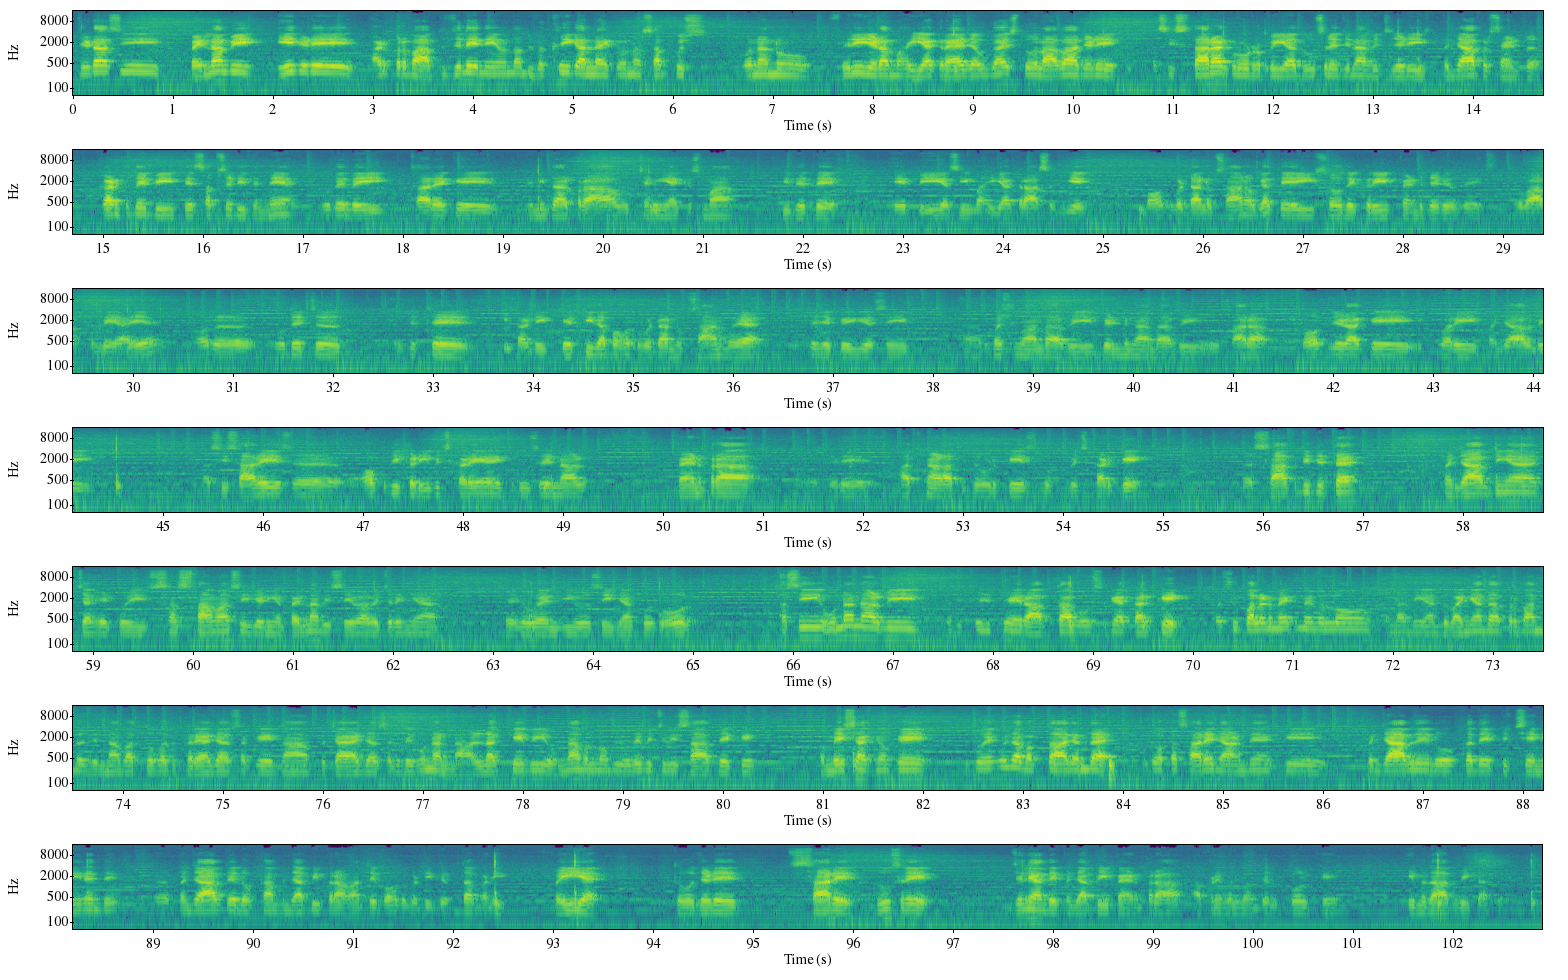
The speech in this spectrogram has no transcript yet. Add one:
ਜਿਹੜਾ ਅਸੀਂ ਪਹਿਲਾਂ ਵੀ ਇਹ ਜਿਹੜੇ ਹੜ੍ਹ ਪ੍ਰਭਾਵਿਤ ਜ਼ਿਲ੍ਹੇ ਨੇ, ਉਹਨਾਂ ਦੀ ਵੱਖਰੀ ਗੱਲ ਹੈ ਕਿ ਉਹਨਾਂ ਸਭ ਕੁਝ ਉਹਨਾਂ ਨੂੰ ਫਰੀ ਜਿਹੜਾ ਮੁਹੱਈਆ ਕਰਾਇਆ ਜਾਊਗਾ। ਇਸ ਤੋਂ ਇਲਾਵਾ ਜਿਹੜੇ ਅਸੀਂ 17 ਕਰੋੜ ਰੁਪਈਆ ਦੂਸਰੇ ਜ਼ਿਲ੍ਹਿਆਂ ਵਿੱਚ ਜਿਹੜੀ 50% ਕਣਕ ਦੇ ਬੀਜ ਤੇ ਸਬਸਿਡੀ ਦਿੰਨੇ ਆ, ਉਹਦੇ ਲਈ ਸਾਰੇ ਕਿ ਜ਼ਿਮੀਂਦਾਰ ਭਰਾ, ਉਹ ਚੰਗੀਆਂ ਕਿਸਮਾਂ ਜਿਹਦੇ ਤੇ ਇਹ ਬੀ ਅਸੀਂ ਮੁਹੱਈਆ ਕਰਾ ਸਕੀਏ। ਬਹੁਤ ਵੱਡਾ ਨੁਕਸਾਨ ਹੋ ਗਿਆ। 2300 ਦੇ ਕਰੀਬ ਪਿੰਡ ਜਿਹੜੇ ਉਹਦੇ ਪ੍ਰਭਾਵ ਥੱਲੇ ਆਏ ਹੈ ਔਰ ਉਹਦੇ ਚ ਜਿੱਥੇ ਸਾਡੀ ਖੇਤੀ ਦਾ ਬਹੁਤ ਵੱਡਾ ਨੁਕਸਾਨ ਹੋਇਆ ਹੈ, ਉੱਥੇ ਜੇ ਕਹੀਏ ਅਸੀਂ ਪਸ਼ੂਆਂ ਦਾ ਵੀ, ਬਿਲਡਿੰਗਾਂ ਦਾ ਵੀ ਉਹ ਸਾਰਾ ਬਹੁਤ ਜਿਹੜਾ ਕਿ ਇੱਕ ਵਾਰੀ ਪੰਜਾਬ ਲਈ ਅਸੀਂ ਸਾਰੇ ਇਸ ਔਖ ਦੀ ਘੜੀ ਵਿੱਚ ਖੜੇ ਆ ਇੱਕ ਦੂਸਰੇ ਨਾਲ ਭੈਣ ਭਰਾ ਜਿਹੜੇ ਹੱਥ ਨਾਲ ਹੱਥ ਜੋੜ ਕੇ ਇਸ ਦੁੱਖ ਵਿੱਚ ਖੜ ਕੇ ਸਾਥ ਵੀ ਦਿੱਤਾ ਹੈ। ਪੰਜਾਬ ਦੀਆਂ ਚਾਹੇ ਕੋਈ ਸੰਸਥਾਵਾਂ ਸੀ ਜਿਹੜੀਆਂ ਪਹਿਲਾਂ ਵੀ ਸੇਵਾ ਵਿੱਚ ਰਹੀਆਂ, ਚਾਹੇ ਉਹ ਐਨਜੀਓ ਸੀ ਜਾਂ ਕੋਈ ਹੋਰ, ਅਸੀਂ ਉਹਨਾਂ ਨਾਲ ਵੀ ਜਿੱਥੇ ਜਿੱਥੇ ਰਾਬਤਾ ਹੋ ਸਕਿਆ ਕਰਕੇ ਪਸ਼ੂ ਪਾਲਣ ਮਹਿਕਮੇ ਵੱਲੋਂ ਉਹਨਾਂ ਦੀਆਂ ਦਵਾਈਆਂ ਦਾ ਪ੍ਰਬੰਧ ਜਿੰਨਾ ਵੱਧ ਤੋਂ ਵੱਧ ਕਰਿਆ ਜਾ ਸਕੇ, ਗਾਂ ਪਹੁੰਚਾਇਆ ਜਾ ਸਕਦੇ, ਉਹਨਾਂ ਨਾਲ ਲੱਗ ਕੇ ਵੀ, ਉਹਨਾਂ ਵੱਲੋਂ ਵੀ, ਉਹਦੇ ਵਿੱਚ ਵੀ ਸਾਥ ਦੇ ਕੇ ਹਮੇਸ਼ਾ ਕਿਉਂਕਿ ਜਦੋਂ ਇਹੋ ਜਿਹਾ ਵਕਤ ਆ ਜਾਂਦਾ ਹੈ ਉਦੋਂ ਆਪਾਂ ਸਾਰੇ ਜਾਣਦੇ ਹਾਂ ਕਿ ਪੰਜਾਬ ਦੇ ਲੋਕ ਕਦੇ ਪਿੱਛੇ ਨਹੀਂ ਰਹਿੰਦੇ। ਪੰਜਾਬ ਦੇ ਲੋਕਾਂ, ਪੰਜਾਬੀ ਭਰਾਵਾਂ ਤੇ ਬਹੁਤ ਵੱਡੀ ਵਿਪਤਾ ਬਣੀ ਪਈ ਹੈ। ਤੋ ਜਿਹੜੇ ਸਾਰੇ ਦੂਸਰੇ ਜ਼ਿਲ੍ਹਿਆਂ ਦੇ ਪੰਜਾਬੀ ਭੈਣ ਭਰਾ ਆਪਣੇ ਵੱਲੋਂ ਦਿਲ ਖੋਲ ਕੇ ਇਮਦਾਦ ਵੀ ਕਰਦੇ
